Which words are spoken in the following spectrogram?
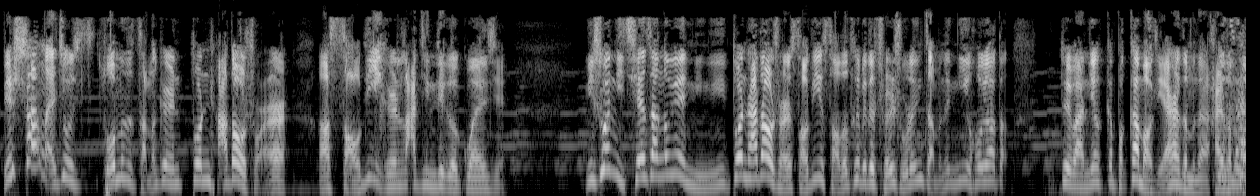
别上来就琢磨着怎么跟人端茶倒水儿。啊，扫地跟人拉近这个关系，你说你前三个月你你端茶倒水扫地扫的特别的纯熟了，你怎么的？你以后要当对吧？你要干干保洁还是怎么的？还是怎么的？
